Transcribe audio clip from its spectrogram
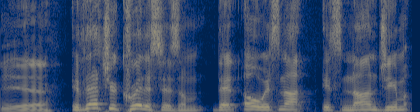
Yeah. If that's your criticism that oh, it's not it's non-GMO,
